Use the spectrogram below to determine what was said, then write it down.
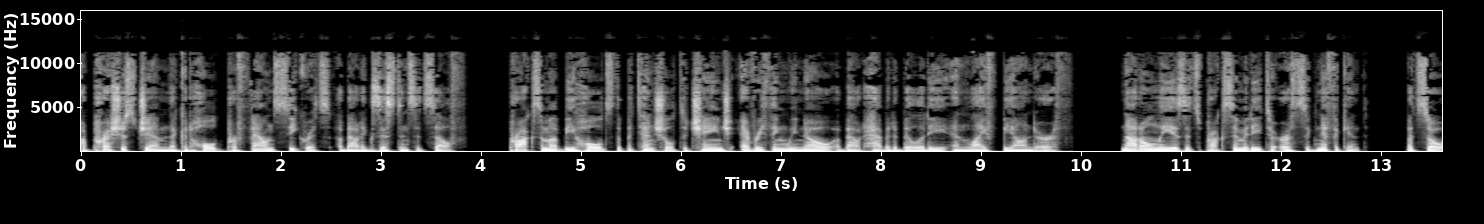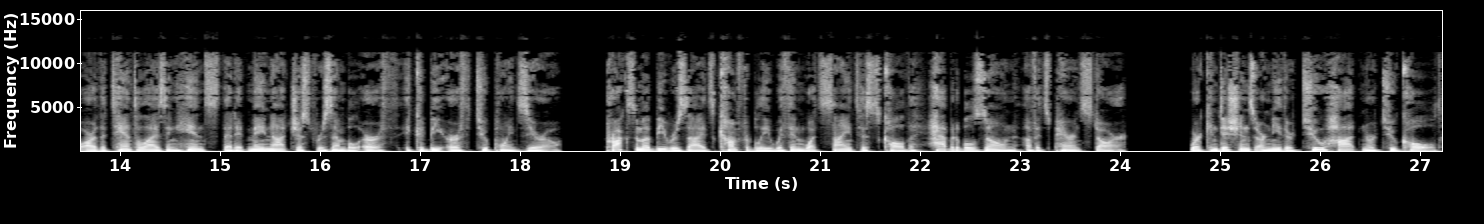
a precious gem that could hold profound secrets about existence itself. Proxima b holds the potential to change everything we know about habitability and life beyond Earth. Not only is its proximity to Earth significant, but so are the tantalizing hints that it may not just resemble Earth, it could be Earth 2.0. Proxima b resides comfortably within what scientists call the habitable zone of its parent star, where conditions are neither too hot nor too cold,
